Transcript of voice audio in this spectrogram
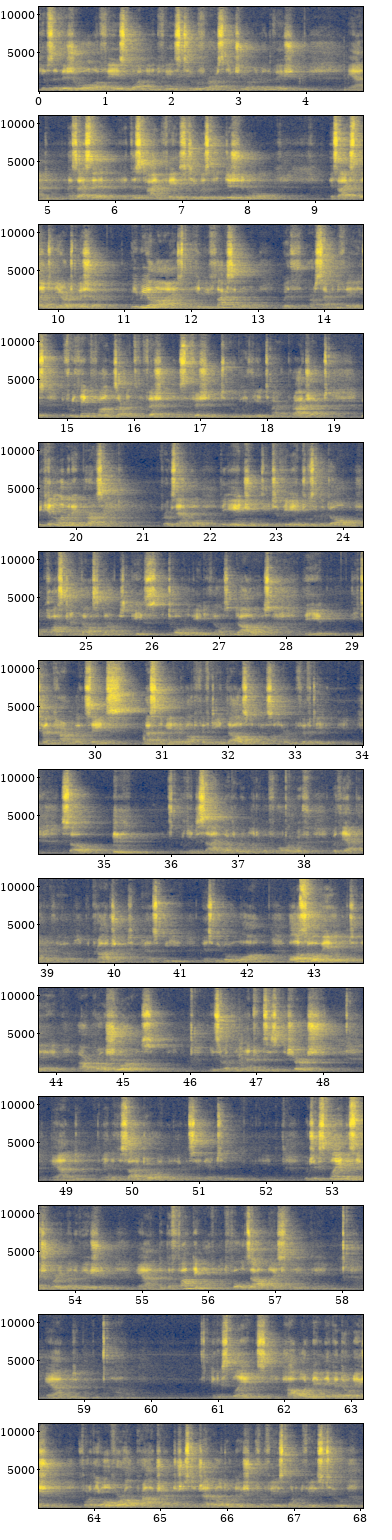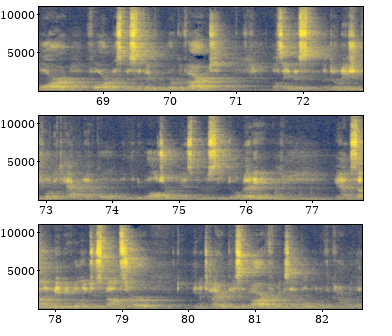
gives a visual of phase one and phase two for our sanctuary renovation. And as I said, at this time, phase two is conditional. As I explained to the Archbishop, we realize that we can be flexible with our second phase. If we think funds are insufficient, insufficient to complete the entire project, we can eliminate parts of it. For example, the angels, each of the angels in the dome cost $10,000 apiece, in total $80,000. The, the 10 Carmelite saints estimated about 15,000 apiece, 150. So we can decide whether we want to go forward with, with that part of the, the project as we, as we go along. Also available today are brochures. These are at the entrances of the church and, and at the side door, I would, I would say that too, okay, which explain the sanctuary renovation and the funding of it. It folds out nicely, okay? And um, it explains how one may make a donation for the overall project, just a general donation for phase one and phase two, or for a specific work of art. I'll say this a donation for the tabernacle and the new altar has been received already. And someone may be willing to sponsor an entire piece of art, for example,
